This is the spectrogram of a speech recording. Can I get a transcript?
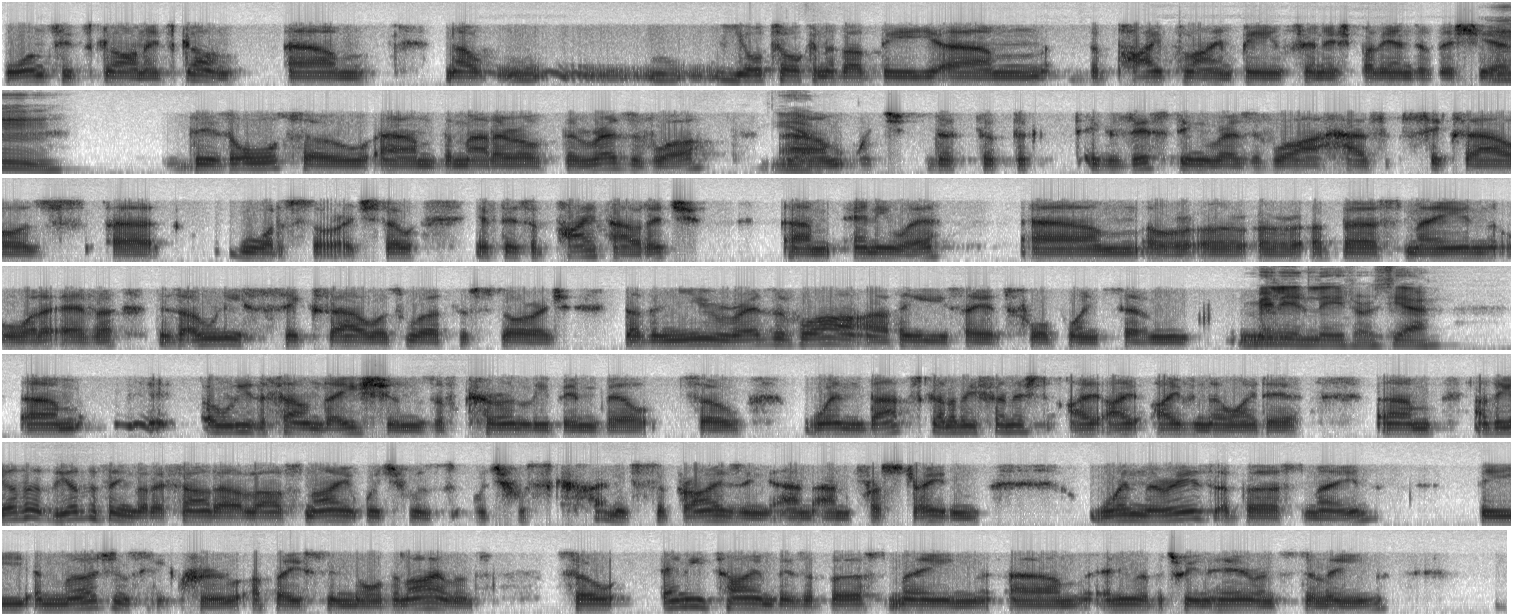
once it's gone, it's gone. Um, now, you're talking about the um, the pipeline being finished by the end of this year. Mm. There's also um, the matter of the reservoir, yeah. Um, which the, the, the, existing reservoir has six hours uh, water storage. So if there's a pipe outage um, anywhere, um, or, or, or, a burst main or whatever, there's only six hours worth of storage. Now, the new reservoir, I think you say it's 4.7 million, million litres, yeah. Um, it, only the foundations have currently been built. So when that's going to be finished, I, I, have no idea. Um, and the other the other thing that I found out last night, which was which was kind of surprising and, and frustrating, when there is a burst main, the emergency crew are based in Northern Ireland. So anytime there's a burst main um, anywhere between here and Stirling,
